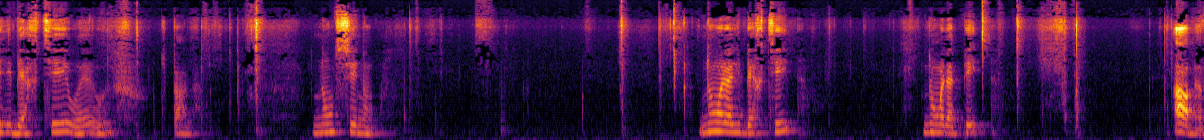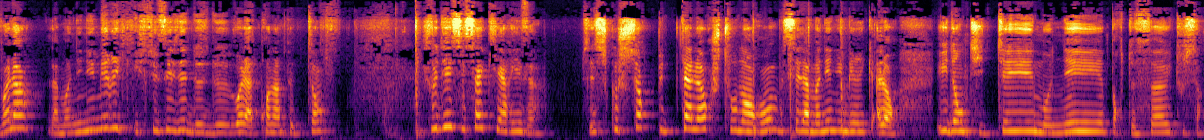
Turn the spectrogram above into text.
Liberté, ouais, tu parles. Non, c'est non. Non à la liberté. Non à la paix. Ah, ben voilà, la monnaie numérique. Il suffisait de, voilà, prendre un peu de temps. Je vous dis, c'est ça qui arrive. C'est ce que je sors depuis tout à l'heure, je tourne en rond, c'est la monnaie numérique. Alors, identité, monnaie, portefeuille, tout ça.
